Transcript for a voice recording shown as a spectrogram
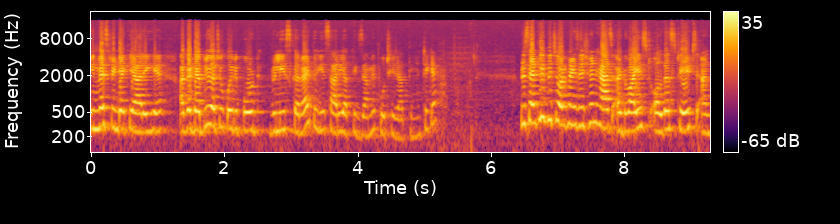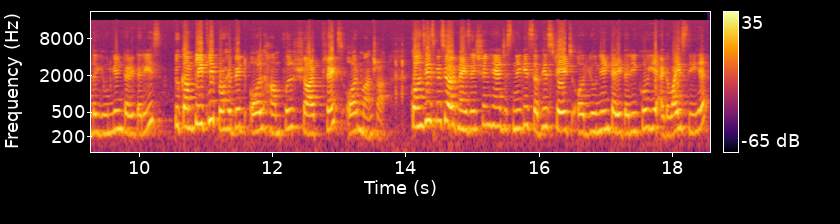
इन्वेस्ट इंडिया की आ रही है अगर डब्ल्यू कोई रिपोर्ट रिलीज़ कर रहा है तो ये सारी आपके एग्ज़ाम में पूछी जाती हैं ठीक है Recently, which organization has advised all the states and the union territories to completely prohibit all harmful sharp threats और mantra? कौन सी इसमें से ऑर्गेनाइजेशन है जिसने कि सभी स्टेट्स और यूनियन टेरिटरी को ये एडवाइस दी है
